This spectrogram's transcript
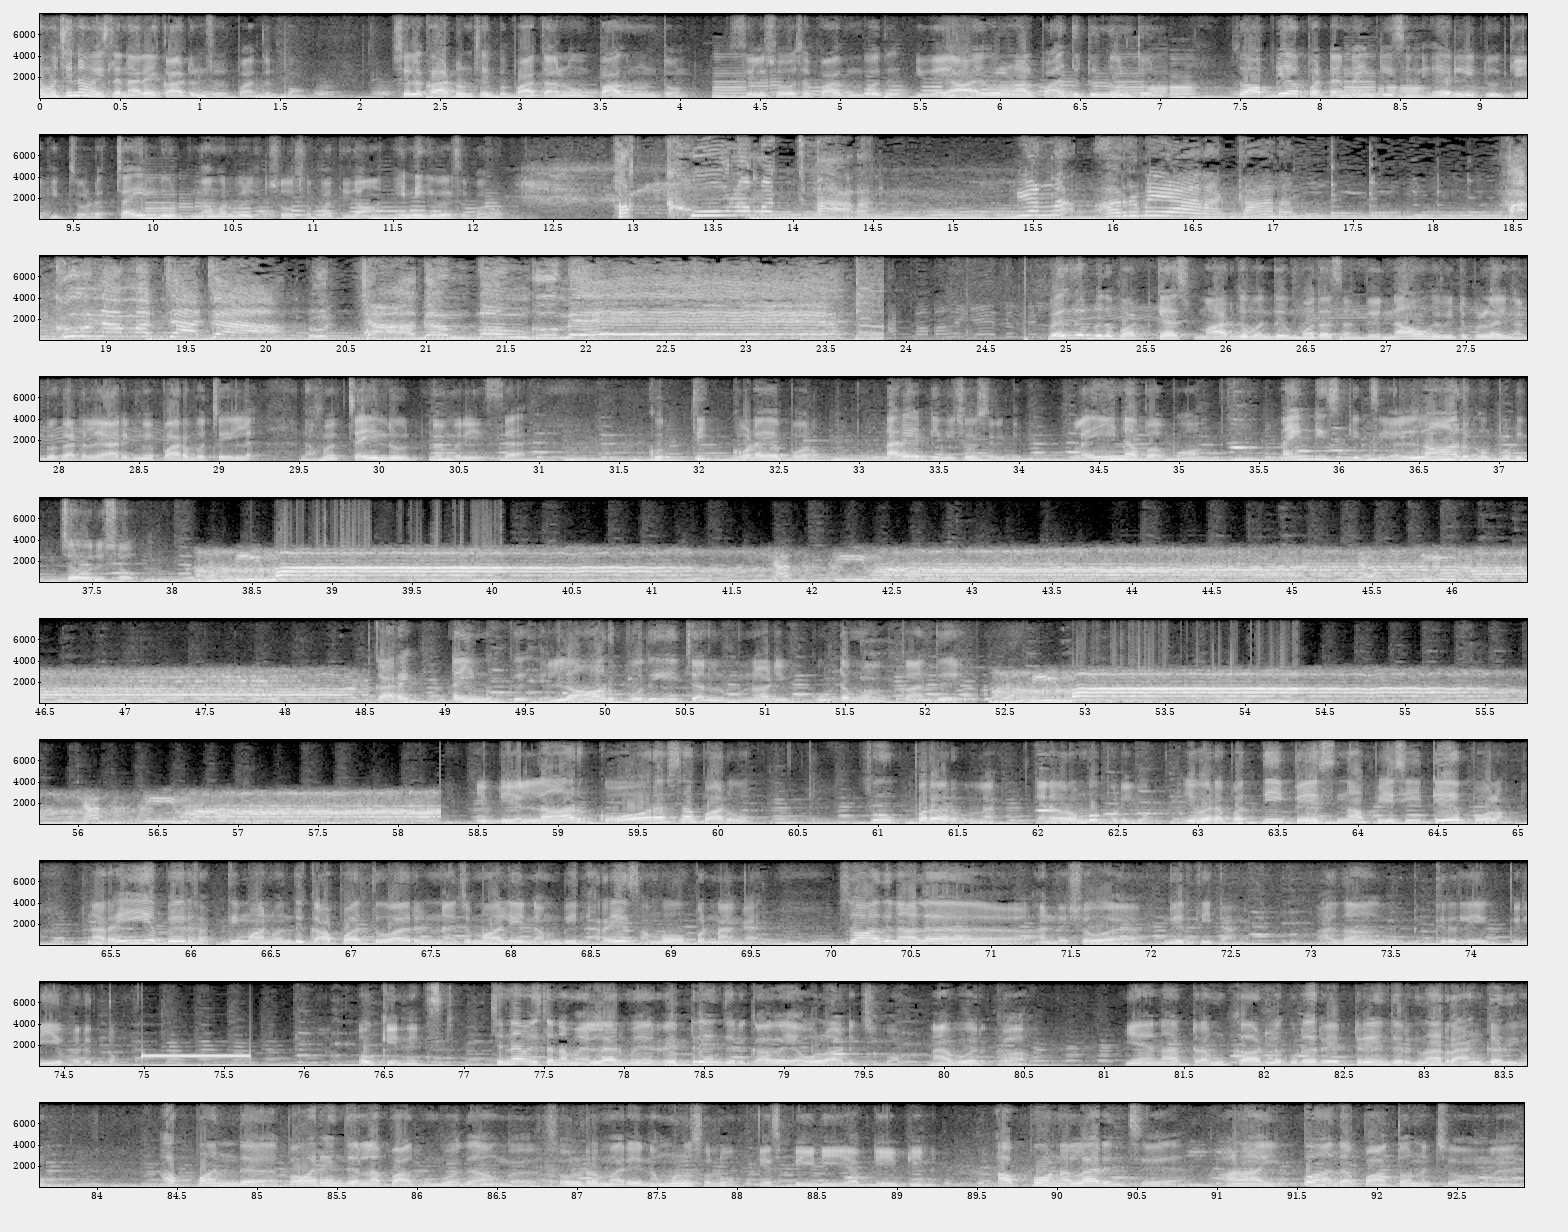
நம்ம சின்ன வயசில் நிறைய கார்ட்டூன் ஷோஸ் பார்த்துருப்போம் சில கார்ட்டூன்ஸை இப்போ பார்த்தாலும் பார்க்கணும்னு தோணும் சில ஷோஸை பார்க்கும்போது இதையா இவ்வளோ நாள் பார்த்துட்டு இருந்தோம்னு தோணும் ஸோ அப்படியாப்பட்ட nineties and early two K கிட்ஸோட childhood memorable ஷோஸை பற்றி தான் இன்னைக்கு பேச போகிறோம். என்ன அருமையான கானம் Hakuna Matata, Uttagam Bongume. Welcome to the podcast மார்க்க வந்து மொத சந்து. நான் உங்கள் வீட்டு பிள்ளை எங்கள் அன்பு காட்டில் யாருக்குமே பாரபட்சம் இல்லை. நம்ம சைல்டுஹுட் மெமரிஸை குத்தி கொடைய போகிறோம் நிறைய டிவி ஷோஸ் இருக்குது லைனாக பார்ப்போம். நைன்டிஸ் கிட்ஸ் எல்லாருக்கும் பிடிச்ச ஒரு ஷோ கரெக்ட் டைமுக்கு எல்லாரும் பொதுகை சேனல் முன்னாடி கூட்டமாக உட்காந்து இப்படி எல்லாரும் கோரஸாக பாடுவோம். சூப்பராக இருக்கும்ல. எனக்கு ரொம்ப பிடிக்கும். இவரை பற்றி பேசினா பேசிக்கிட்டே போகலாம் நிறைய பேர் சக்திமான் வந்து காப்பாற்றுவாருன்னு நிஜமாலே நம்பி நிறைய சம்பவம் பண்ணாங்க. ஸோ அதனால அந்த ஷோவை நிறுத்திட்டாங்க. அதுதான் இருக்கிறதுலே பெரிய வருத்தம். ஓகே நெக்ஸ்ட் சின்ன வயசில் நம்ம எல்லாருமே ரெட் ரேஞ்சருக்காக எவ்வளோ அடிச்சுப்போம்? ஞாபகம் இருக்கா? ஏன்னா ட்ரம் கார்டில் கூட ரெட் ரேஞ்சருக்கு தான் ரேங்க் அதிகம். அப்போ அந்த பவர் ரேஞ்சர்லாம் பார்க்கும்போது அவங்க சொல்கிற மாதிரியே நம்மளும் சொல்லுவோம் எஸ்பிடி அப்படி இப்படின்னு. அப்போது நல்லா இருந்துச்சு. ஆனால் இப்போ அதை பார்த்தோன்னு வச்சுக்கோங்களேன்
